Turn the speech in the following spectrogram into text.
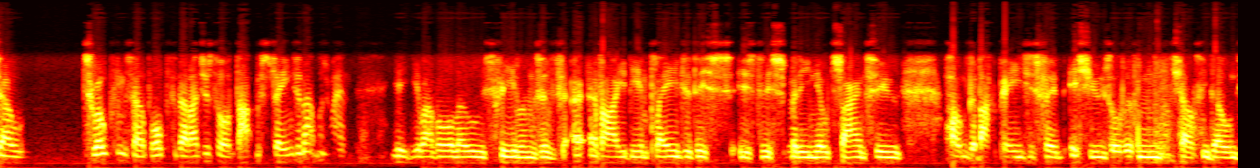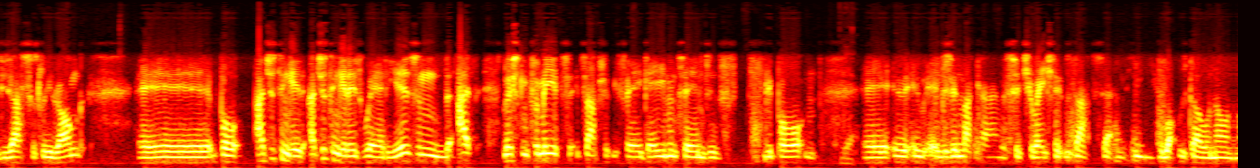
So to open himself up to that, I just thought that was strange, and that was when you, you have all those feelings of of are you being played? Is this is this Mourinho trying to hog the back pages for issues other than Chelsea going disastrously wrong? Uh, but I just think it, I just think it is where he is, and I, listen for me, it's it's absolutely fair game in terms of reporting. Yeah. Uh, it, it was in that kind of situation. It was that set, and he knew what was going on,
